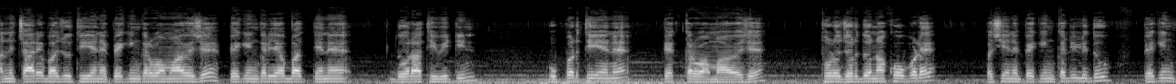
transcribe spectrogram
અને ચારે બાજુથી એને પેકિંગ કરવામાં આવે છે. પેકિંગ કર્યા બાદ તેને દોરાથી વીટીને ઉપરથી એને પેક કરવામાં આવે છે. થોડો જરદો નાખવો પડે. પછી એને પેકિંગ કરી લીધું. પેકિંગ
